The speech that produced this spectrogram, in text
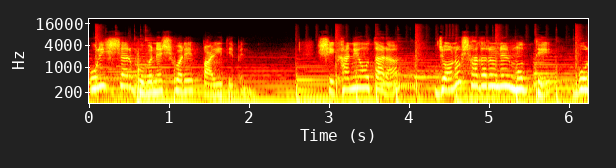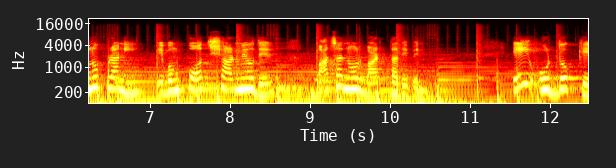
উড়িষ্যার ভুবনেশ্বরে পাড়ি দেবেন। সেখানেও তারা জনসাধারণের মধ্যে বন্যপ্রাণী এবং পথ সারমেয়দের বাঁচানোর বার্তা দেবেন। এই উদ্যোগকে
